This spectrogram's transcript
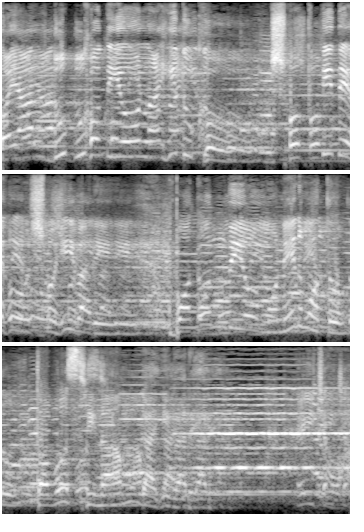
দয়াল দুঃখ দিও নাহি দুঃখ। শক্তি দেহ সহিবারে, বদন দিও মনের মতো, তব শ্রীনাম গাহিবারে। এই চাওয়া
